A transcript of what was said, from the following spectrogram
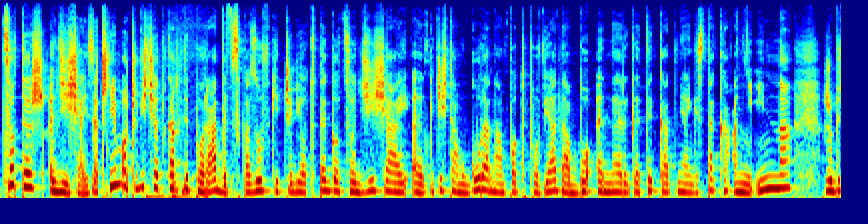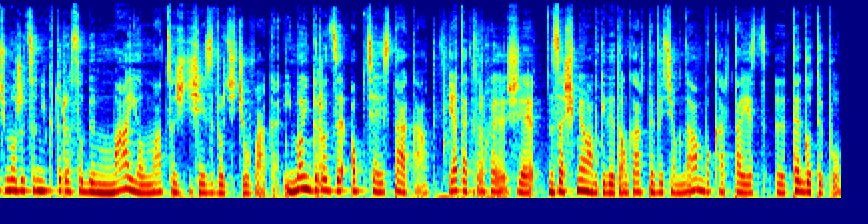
co też dzisiaj? Zaczniemy oczywiście od karty porady, wskazówki, czyli od tego, co dzisiaj e, gdzieś tam góra nam podpowiada, bo energetyka dnia jest taka, a nie inna, że być może co niektóre osoby mają na coś dzisiaj zwrócić uwagę. I moi drodzy, opcja jest taka. Ja tak trochę się zaśmiałam, kiedy tą kartę wyciągnęłam, bo karta jest e, tego typu.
